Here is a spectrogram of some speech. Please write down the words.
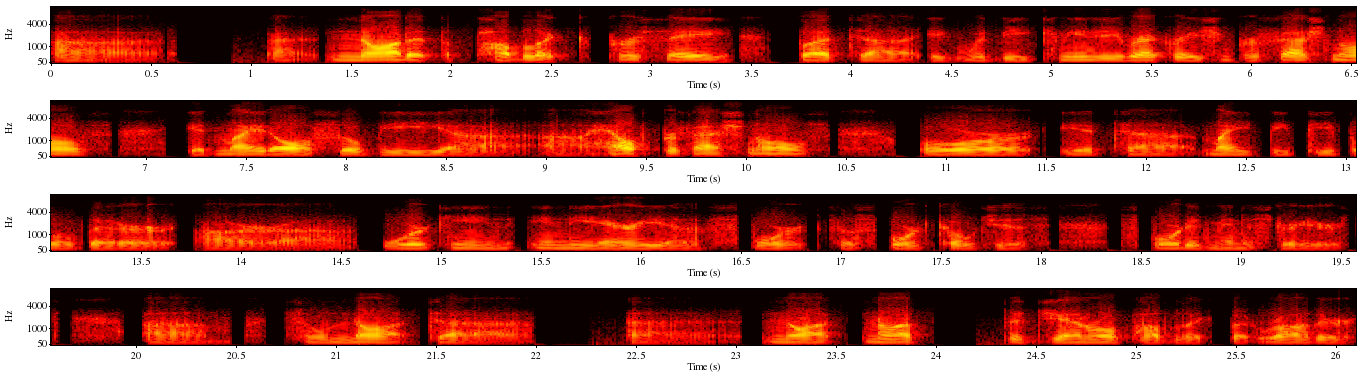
uh, uh, not at the public per se, but uh, it would be community recreation professionals, it might also be uh, uh, health professionals, or it uh, might be people that are are uh, working in the area of sport, so sport coaches, sport administrators. Um, so not uh, uh, not not the general public, but rather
